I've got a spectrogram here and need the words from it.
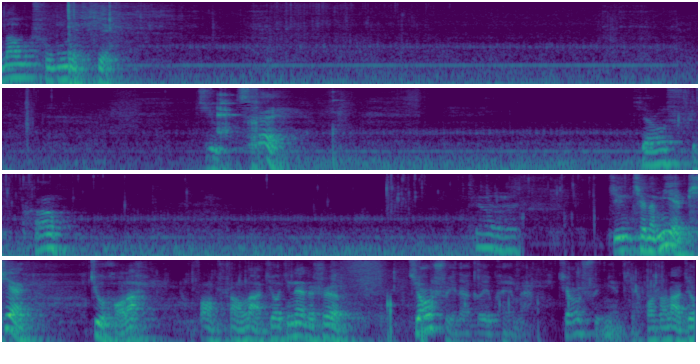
捞出面片，韭菜，姜水汤，今天的面片就好了。放上辣椒，今天的是浆水的，各位朋友们，浆水面片，放上辣椒，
